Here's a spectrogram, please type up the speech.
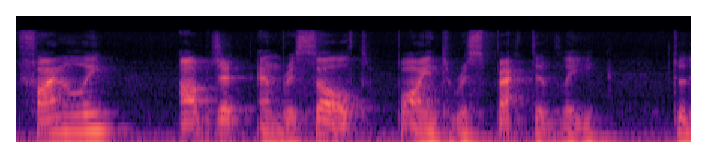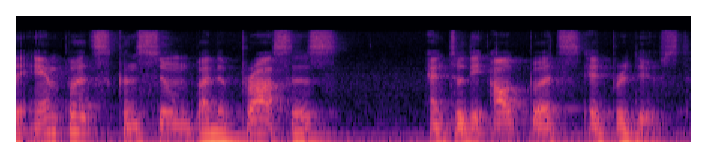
Finally, object and result point respectively to the inputs consumed by the process and to the outputs it produced.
